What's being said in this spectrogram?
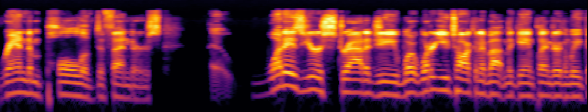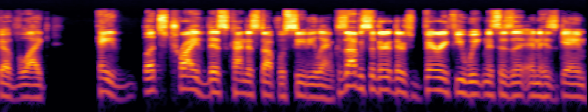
random pull of defenders, uh, what is your strategy? What what are you talking about in the game plan during the week of like, hey, let's try this kind of stuff with CeeDee Lamb because obviously there, there's very few weaknesses in, in his game.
